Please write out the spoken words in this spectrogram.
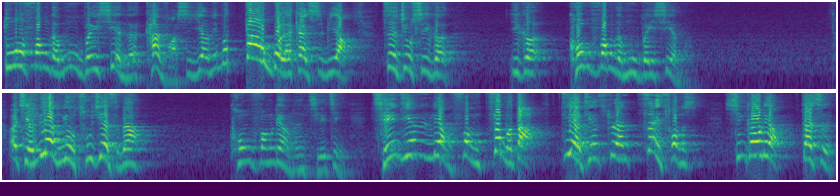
多方的墓碑线的看法是一样，你把倒过来看是不是一样？这就是一个一个空方的墓碑线嘛。而且量又出现什么呀？空方量能捷径。前一天量放这么大，第二天虽然再创新高量，但是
